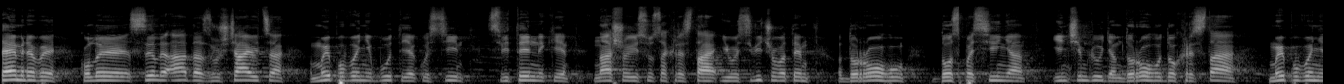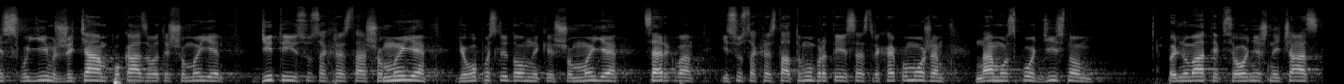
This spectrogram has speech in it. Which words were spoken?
темряви, коли сили ада згущаються, ми повинні бути як ці світильники нашого Ісуса Христа і освічувати дорогу до спасіння іншим людям, дорогу до Христа. Ми повинні своїм життям показувати, що ми є діти Ісуса Христа, що ми є Його послідовники, що ми є церква Ісуса Христа. Тому, брати і сестри, хай поможе нам Господь дійсно пильнувати в сьогоднішній час,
